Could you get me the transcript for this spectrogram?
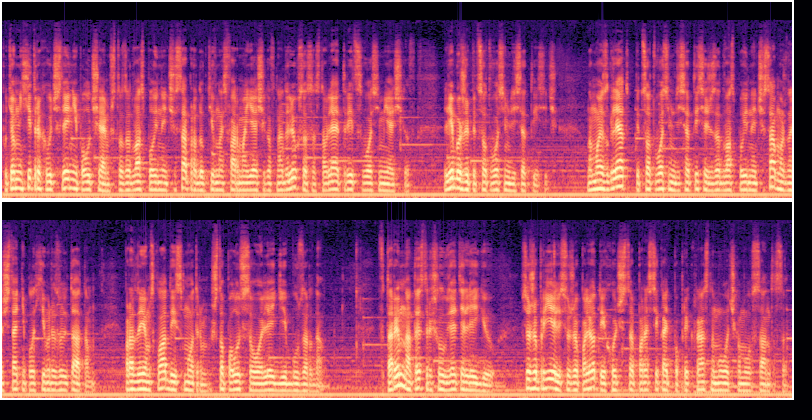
Путем нехитрых вычислений получаем, что за 2,5 часа продуктивность фарма ящиков на Делюкса составляет 38 ящиков, либо же 580 тысяч. На мой взгляд, 580 тысяч за 2,5 часа можно считать неплохим результатом. Продаем склады и смотрим, что получится у Олеги Бузарда. Вторым на тест решил взять Олегию. Все же приелись уже полеты и хочется порассекать по прекрасным улочкам Лос-Сантоса.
